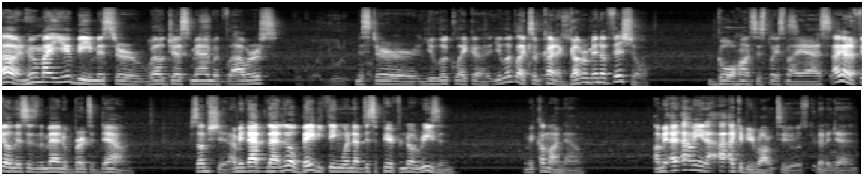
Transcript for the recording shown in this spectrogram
Oh, and who might you be, Mr. Well-dressed man with flowers? Mr. You look like a you look like some kind of government official. Ghoul haunts this place my ass. I got a feeling this is the man who burnt it down. Some shit. I mean that that little baby thing wouldn't have disappeared for no reason. I mean, come on now. I mean, I, I mean, I, I, could be wrong too. Then again,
